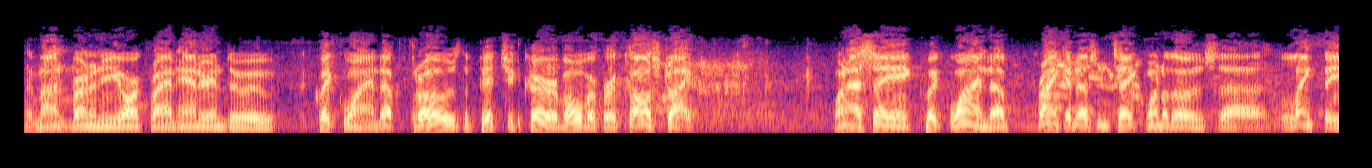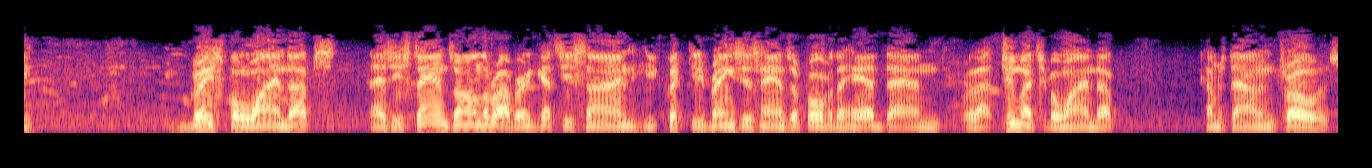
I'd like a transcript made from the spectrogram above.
The Mount Vernon, New York right-hander into a quick windup, throws the pitch, a curve over for a call strike. When I say a quick windup, Branca doesn't take one of those uh, lengthy, graceful windups. As he stands on the rubber, gets his sign, he quickly brings his hands up over the head and, without too much of a windup, comes down and throws.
